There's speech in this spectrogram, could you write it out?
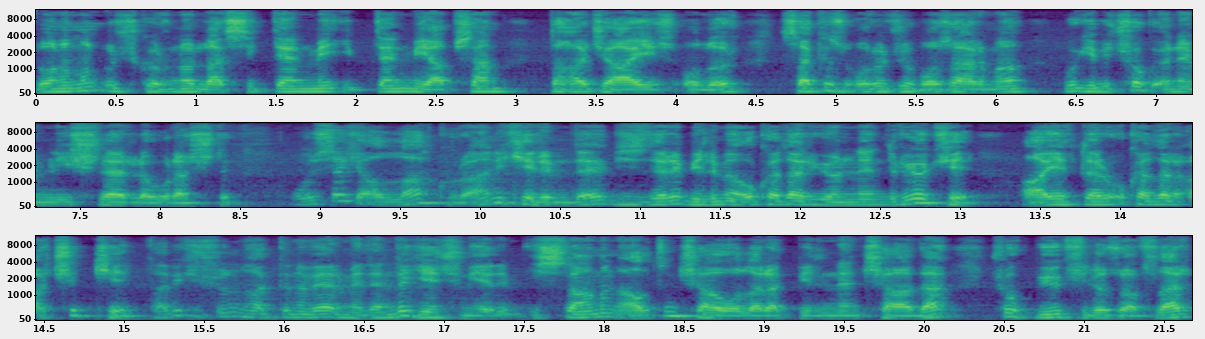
Donumun uçkurunu lastikten mi, ipten mi yapsam daha caiz olur? Sakız orucu bozar mı? Bu gibi çok önemli işlerle uğraştık. Oysa ki Allah Kur'an-ı Kerim'de bizleri bilime o kadar yönlendiriyor ki ayetler o kadar açık ki tabii ki şunun hakkını vermeden de geçmeyelim. İslam'ın altın çağı olarak bilinen çağda çok büyük filozoflar,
